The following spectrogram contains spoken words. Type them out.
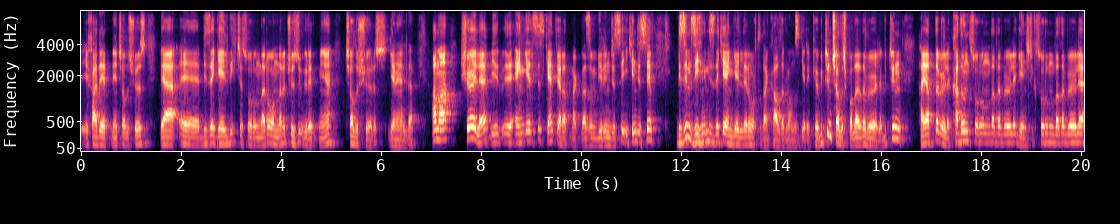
ifade etmeye çalışıyoruz veya e, bize geldikçe sorunları onlara çözüm üretmeye çalışıyoruz genelde. Ama şöyle bir e, engelsiz kent yaratmak lazım birincisi. İkincisi bizim zihnimizdeki engelleri ortadan kaldırmamız gerekiyor. Bütün çalışmalarda böyle, bütün hayatta böyle, kadın sorununda da böyle, gençlik sorununda da böyle,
